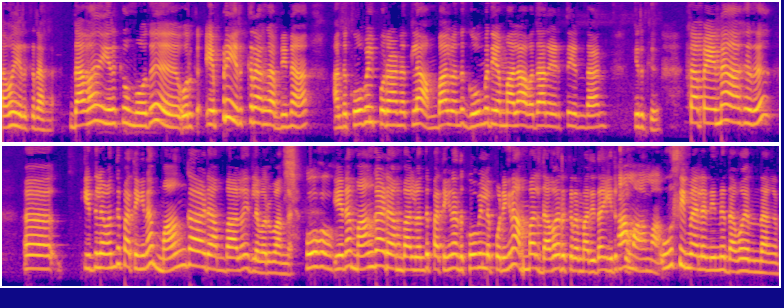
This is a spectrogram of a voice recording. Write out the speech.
தவம் இருக்கிறாங்க. தவம் இருக்கும்போது ஒரு எப்படி இருக்கிறாங்க அப்படின்னா அந்த கோவில் புராணத்துல அம்பாள் வந்து கோமதி அம்மாளா அவதாரம் எடுத்து இருந்தான்னு இருக்கு. ஸோ அப்ப என்ன ஆகுது? இதுல வந்து பாத்தீங்கன்னா மாங்காடு அம்பாலும் இதுல வருவாங்க. ஓஹோ. ஏன்னா மாங்காடு அம்பாள் வந்து பாத்தீங்கன்னா அந்த கோவில்ல போனீங்கன்னா அம்பாள் தவம் இருக்கிற மாதிரி தான் இருக்கும். ஆமா ஆமா. ஊசி மேல நின்னு தவம் இருந்தாங்க.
